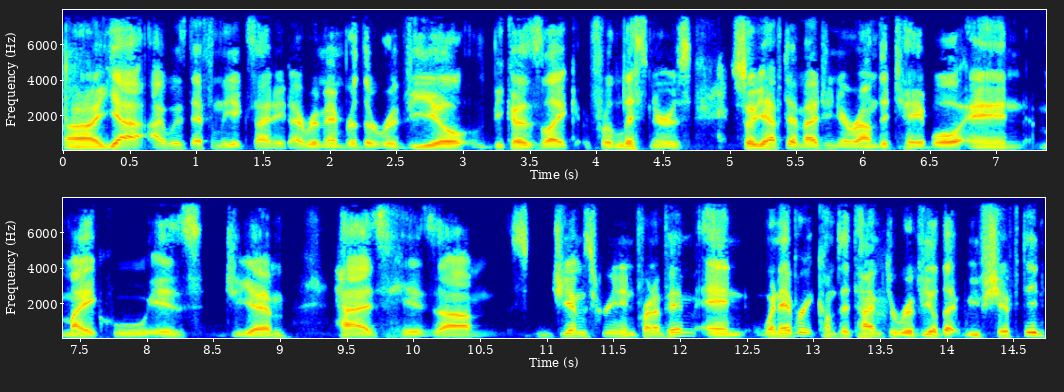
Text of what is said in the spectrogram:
uh, yeah, I was definitely excited. I remember the reveal because, like, for listeners, so you have to imagine you're around the table and Mike, who is GM, has his um, GM screen in front of him, and whenever it comes a time to reveal that we've shifted,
